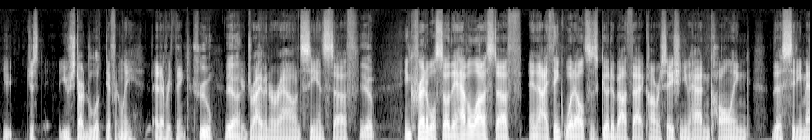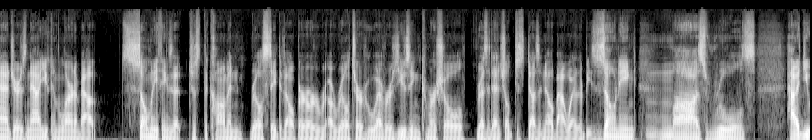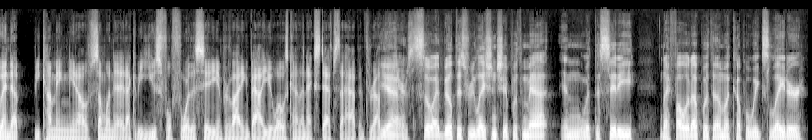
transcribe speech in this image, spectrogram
you just you started to look differently at everything. true yeah You're driving around, seeing stuff. yep Incredible. So they have a lot of stuff, and I think what else is good about that conversation you had in calling the city managers. Now you can learn about so many things that just the common real estate developer or a realtor, whoever is using commercial, residential, just doesn't know about, whether it be zoning, Mhm. laws, rules. How did you end up becoming, you know, someone that could be useful for the city and providing value? What was kind of the next steps that happened throughout the yeah years? so i built this relationship with matt and with the city and i followed up with him a couple weeks later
